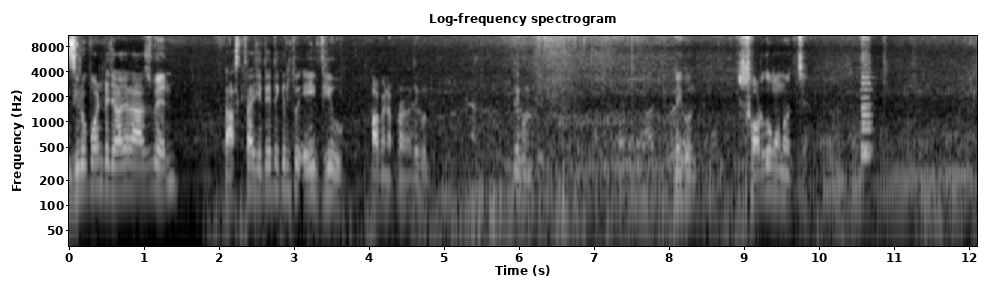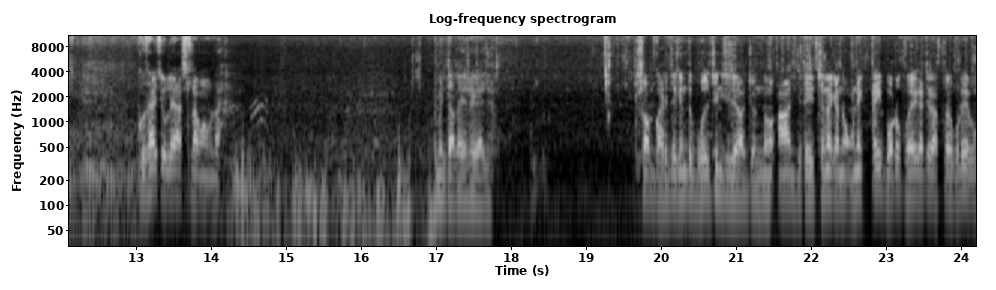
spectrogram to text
জিরো পয়েন্টে যারা যারা আসবেন, রাস্তায় যেতে যেতে কিন্তু এই ভিউ পাবেন আপনারা। দেখুন। দেখুন। দেখুন। স্বর্গ মনে হচ্ছে। কোথায় চলে আসলাম আমরা? আমি দাদা এসে গেছে সব গাড়িতে কিন্তু বলছি নিচে যাওয়ার জন্য আর যেতে ইচ্ছে না কেন অনেকটাই বরফ হয়ে গেছে রাস্তার উপরে এবং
